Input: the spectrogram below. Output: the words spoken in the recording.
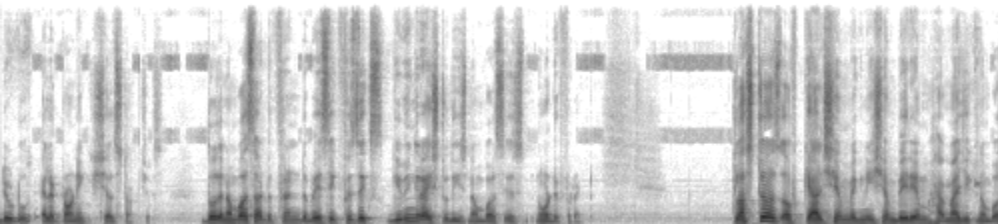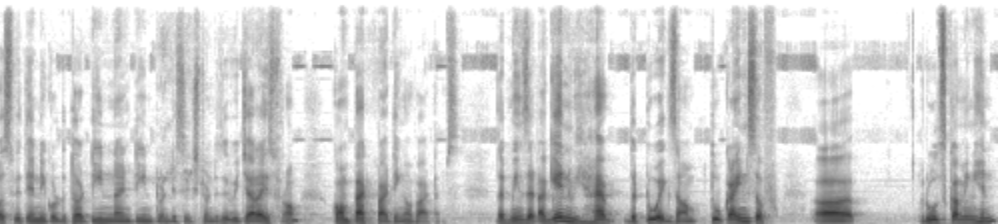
due to electronic shell structures. Though the numbers are different, the basic physics giving rise to these numbers is no different. Clusters of calcium, magnesium, barium have magic numbers with n equal to 13, 19, 26, 26 which arise from compact patting of atoms. That means that again we have the two exam two kinds of uh, rules coming in.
